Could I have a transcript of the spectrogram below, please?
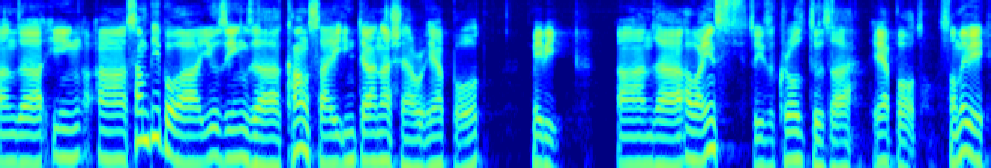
and uh, in uh, some people are using the Kansai International Airport, maybe, and uh, our institute is close to the airport. So maybe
